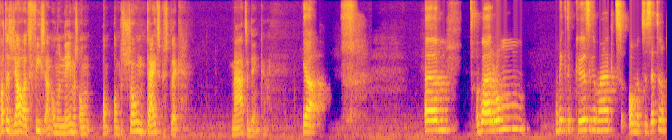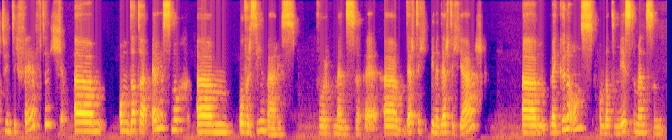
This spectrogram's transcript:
Wat is jouw advies aan ondernemers om, om, om zo'n tijdsbestek na te denken? Ja... Um, waarom heb ik de keuze gemaakt om het te zetten op 2050? Um, ehm, omdat dat ergens nog um, overzienbaar is voor mensen. Hè. 30, binnen 30 jaar. wij kunnen ons, omdat de meeste mensen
